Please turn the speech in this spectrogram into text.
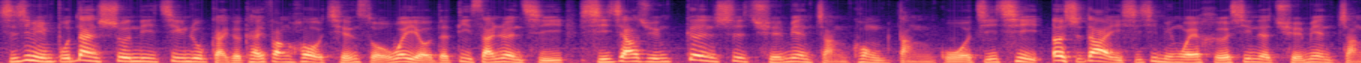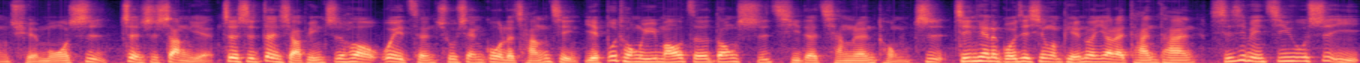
习近平不但顺利进入改革开放后前所未有的第三任期，习家军更是全面掌控党国机器。二十大以习近平为核心的全面掌权模式正式上演，这是邓小平之后未曾出现过的场景，也不同于毛泽东时期的强人统治。今天的国际新闻评论要来谈谈，习近平几乎是以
